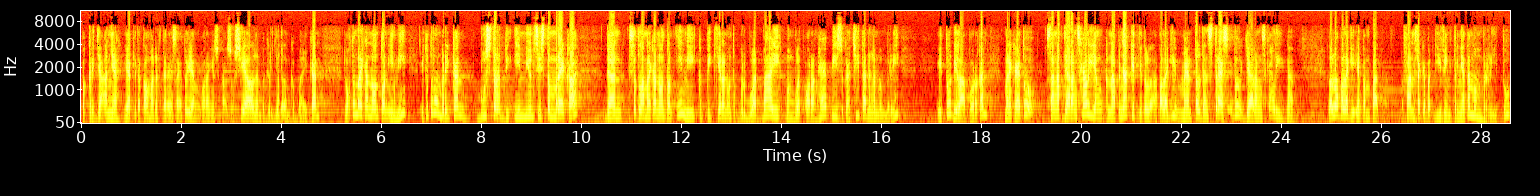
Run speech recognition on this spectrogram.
pekerjaannya ya kita tahu Mother Teresa itu yang orang yang suka sosial dan bekerja dalam kebaikan. Waktu mereka nonton ini itu tuh memberikan booster di immune system mereka dan setelah mereka nonton ini kepikiran untuk berbuat baik, membuat orang happy, sukacita dengan memberi itu dilaporkan mereka itu sangat jarang sekali yang kena penyakit gitu loh, apalagi mental dan stres itu jarang sekali. Nah, lalu apalagi yang keempat, fun fact about giving, ternyata memberi itu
